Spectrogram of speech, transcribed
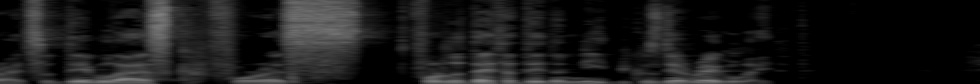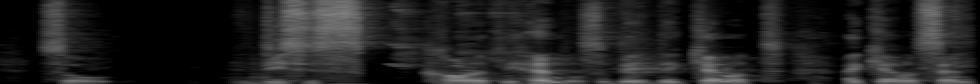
right? So they will ask for us for the data they don't need because they're regulated. So this is currently handled. So they, they cannot, I cannot send,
